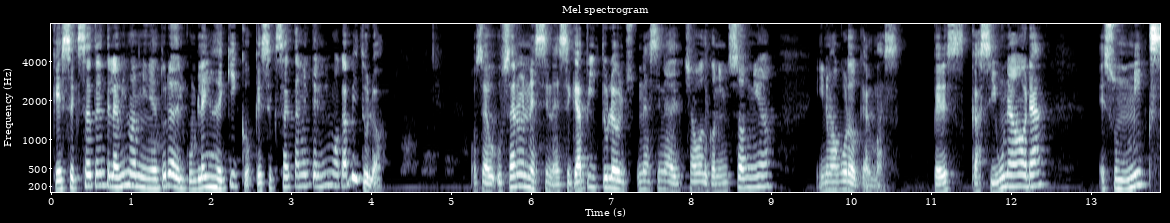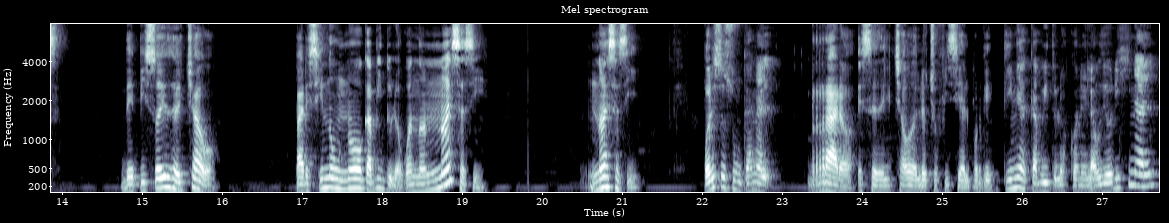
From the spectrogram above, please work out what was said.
Que es exactamente la misma miniatura del cumpleaños de Kiko. Que es exactamente el mismo capítulo. O sea, usaron una escena ese capítulo, una escena del Chavo con insomnio. Y no me acuerdo qué más. Pero es casi una hora. Es un mix de episodios del Chavo. Pareciendo un nuevo capítulo. Cuando no es así. No es así. Por eso es un canal raro ese del Chavo del 8 oficial, porque tiene capítulos con el audio original,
